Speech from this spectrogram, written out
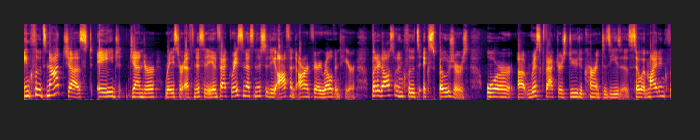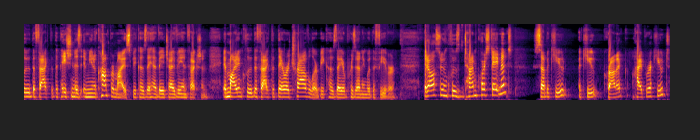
includes not just age, gender, race, or ethnicity. In fact, race and ethnicity often aren't very relevant here, but it also includes exposures or uh, risk factors due to current diseases. So it might include the fact that the patient is immunocompromised because they have HIV infection. It might include the fact that they're a traveler because they are presenting with a fever. It also includes the time course statement, subacute, acute, chronic, hyperacute,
